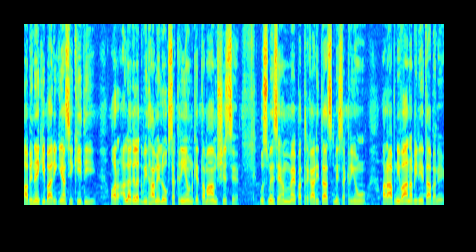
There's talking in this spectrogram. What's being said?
अभिनय की बारीकियाँ सीखी थी, और अलग अलग विधा में लोग सक्रिय हैं, उनके तमाम शिष्य। उसमें से हम, मैं पत्रकारिता में सक्रिय हूँ, और आप निवान अभिनेता बने।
